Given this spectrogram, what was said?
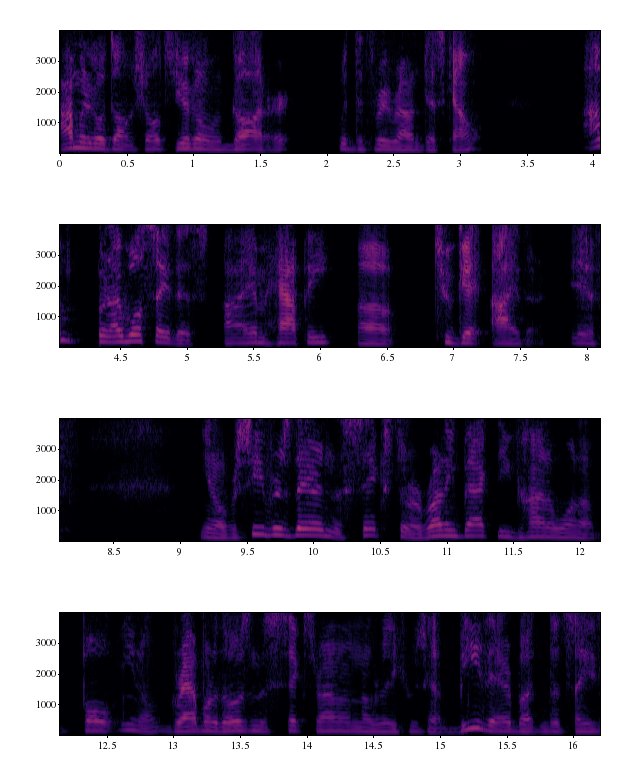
I'm gonna go Dalton Schultz. You're going with Goedert with the three round discount. I'm, but I will say this: I am happy uh, to get either. If you know receivers there in the sixth or a running back that you kind of want to bolt, you know, grab one of those in the sixth round. I don't know really who's going to be there, but let's say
